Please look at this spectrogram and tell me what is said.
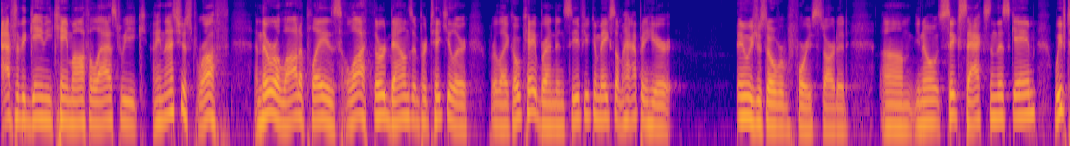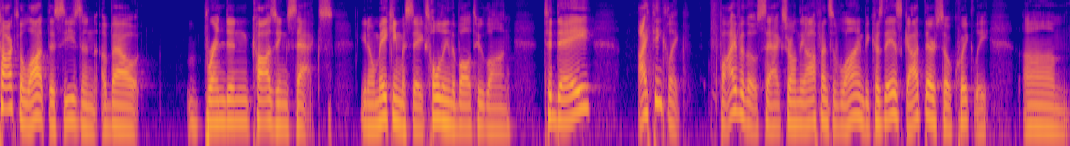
after the game he came off of last week, I mean that's just rough. And there were a lot of plays, a lot of third downs in particular. We're like, okay, Brendan, see if you can make something happen here. It was just over before he started. Um, you know, six sacks in this game. We've talked a lot this season about Brendan causing sacks, you know, making mistakes, holding the ball too long. Today, I think like five of those sacks are on the offensive line because they just got there so quickly. Um,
